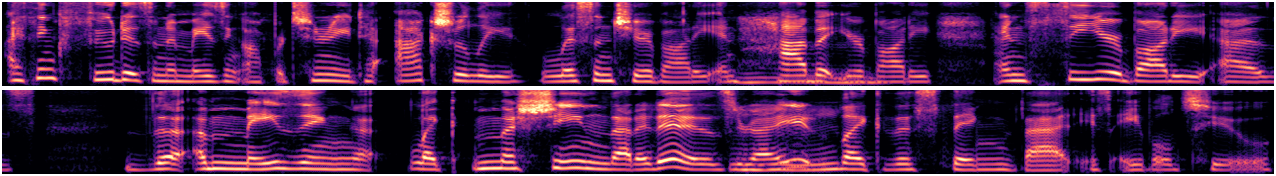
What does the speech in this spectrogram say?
I think food is an amazing opportunity to actually listen to your body, inhabit your mm. body, and see your body as the amazing like machine that it is, right? Mm-hmm. Like this thing that is able to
